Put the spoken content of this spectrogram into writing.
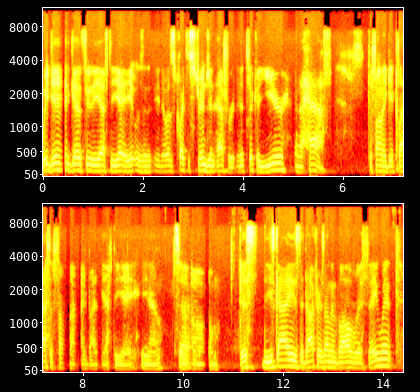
we did go through the FDA. It was a, you know it was quite a stringent effort, and it took a year and a half to finally get classified by the FDA. You know, so um, this these guys, the doctors I'm involved with, they went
